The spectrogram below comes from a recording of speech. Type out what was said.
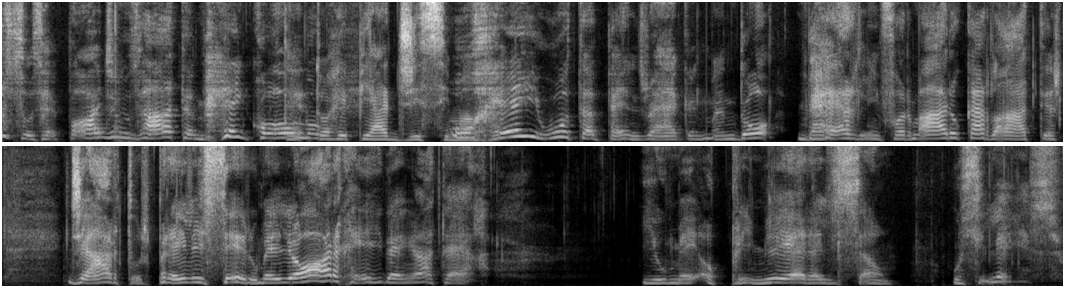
isso você pode usar também como. Tô arrepiadíssima. O rei Uta Pendragon mandou Merlin formar o Carláter de Arthur para ele ser o melhor rei da Inglaterra. E o me... a primeira lição, o silêncio.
